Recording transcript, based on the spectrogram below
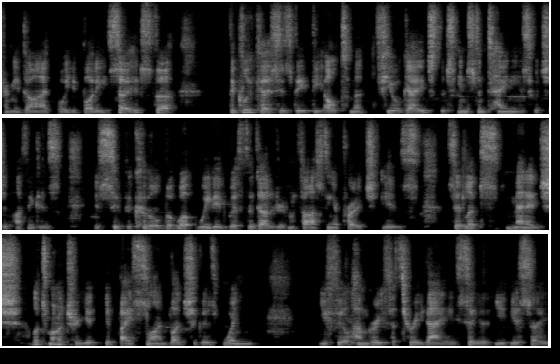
from your diet or your body. So it's the the glucose is the, the ultimate fuel gauge that's instantaneous, which I think is is super cool. But what we did with the data driven fasting approach is said let's manage, let's monitor your, your baseline blood sugars when you feel hungry for three days. So you, you, say,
